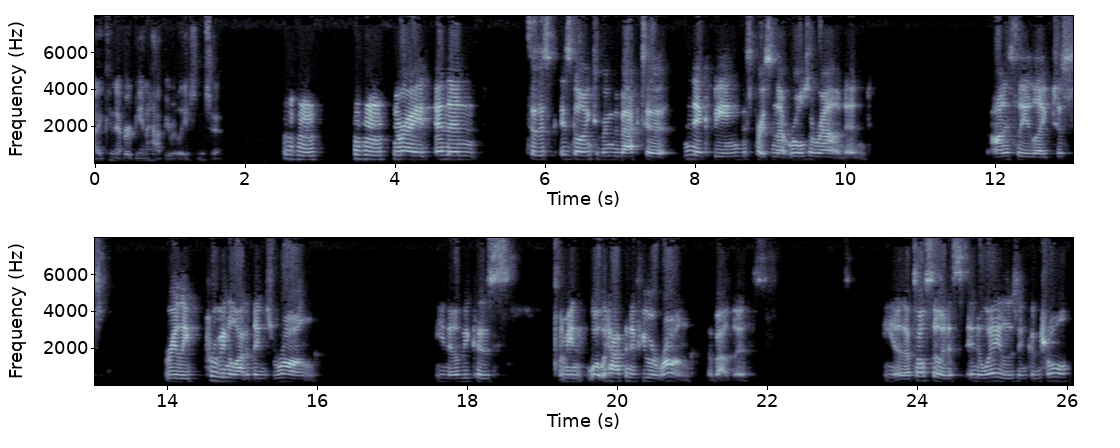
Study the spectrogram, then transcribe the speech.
I can never be in a happy relationship. Mm hmm. Right. And then, so this is going to bring me back to Nick being this person that rolls around and honestly, like, just really proving a lot of things wrong. You know, because, I mean, what would happen if you were wrong about this? You know, that's also, in a, in a way, losing control.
